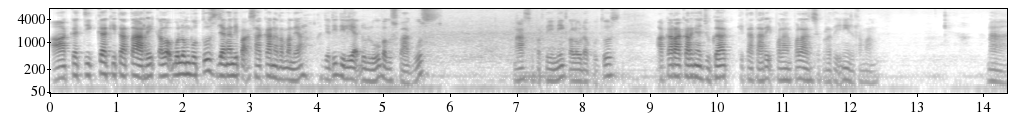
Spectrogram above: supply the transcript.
uh, ketika kita tarik kalau belum putus jangan dipaksakan ya teman ya. Jadi dilihat dulu bagus-bagus Nah seperti ini kalau udah putus akar-akarnya juga kita tarik pelan-pelan seperti ini teman Nah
